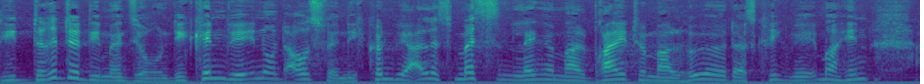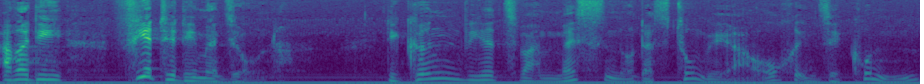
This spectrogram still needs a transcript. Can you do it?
die dritte Dimension, die kennen wir in und auswendig, können wir alles messen, Länge mal Breite mal Höhe, das kriegen wir immer hin. Aber die vierte Dimension, die können wir zwar messen, und das tun wir ja auch in Sekunden,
